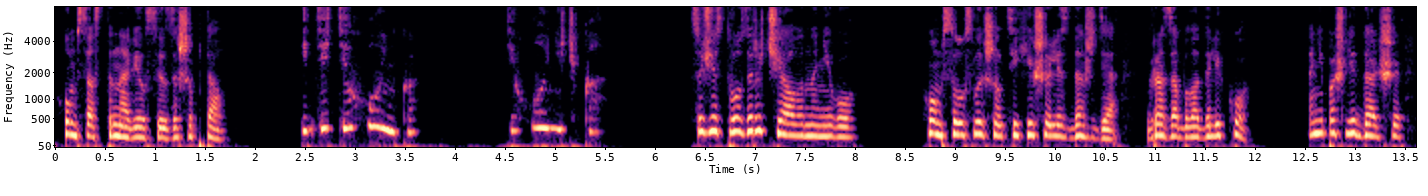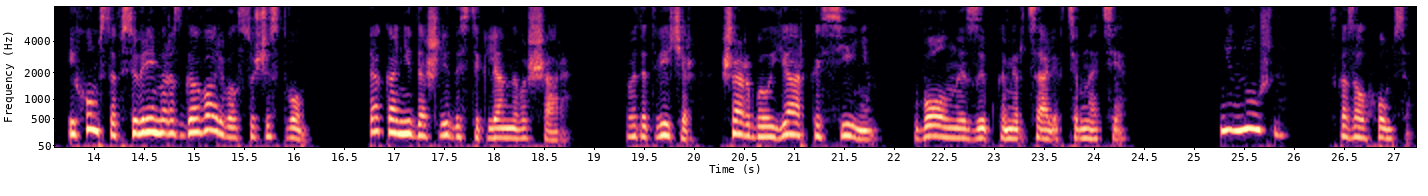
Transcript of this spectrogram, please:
Холмс остановился и зашептал. «Иди тихонько, тихонечко». Существо зарычало на него. Холмса услышал тихий шелест дождя. Гроза была далеко. Они пошли дальше, и Холмса все время разговаривал с существом. Так они дошли до стеклянного шара. В этот вечер шар был ярко-синим. Волны зыбко мерцали в темноте. «Не нужно», — сказал Холмса.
